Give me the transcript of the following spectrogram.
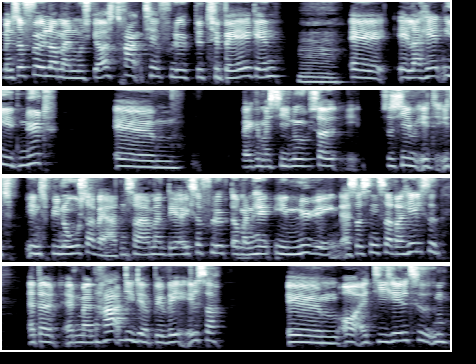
men så føler man måske også trang til at flygte tilbage igen, mm. øh, eller hen i et nyt, øh, hvad kan man sige nu, så, så siger vi et, et, en Spinoza-verden, så er man der, ikke? Så flygter man hen i en ny en. Altså sådan, så der hele tiden, at, der, at man har de der bevægelser, øh, og at de hele tiden,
